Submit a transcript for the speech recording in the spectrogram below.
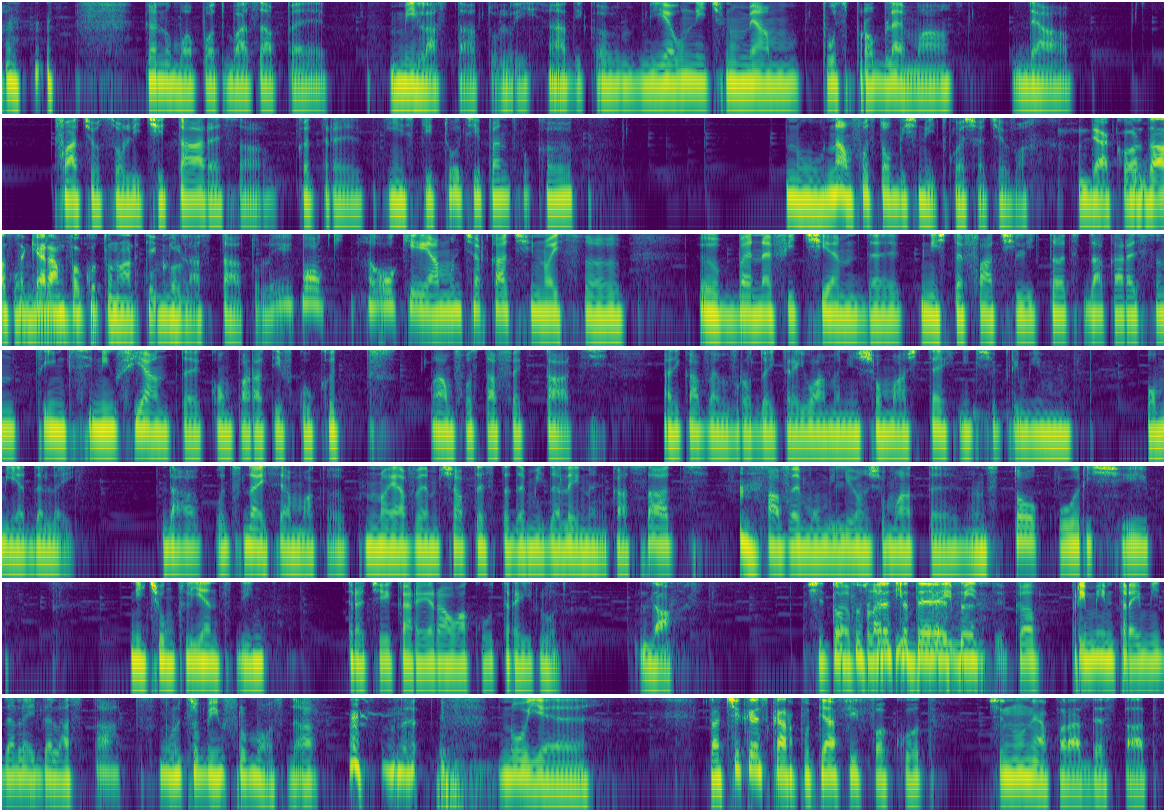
Că nu mă pot baza pe mila statului. Adică eu nici nu mi-am pus problema de a face o solicitare sau către instituții pentru că nu n-am fost obișnuit cu așa ceva. De acord, dar asta chiar am făcut un articol. La statului. Ok, ok, am încercat și noi să Uh, beneficiem de niște facilități, dar care sunt insignifiante comparativ cu cât am fost afectați. Adică avem vreo 2-3 oameni în șomaj tehnic și primim 1000 de lei. Dar îți dai seama că noi avem 700.000 de lei neîncasați, avem un milion jumate în stocuri și niciun client dintre cei care erau acum 3 luni. Da. Și totuși trebuie să te... 3000, să... Că primim 3000 de lei de la stat, mulțumim frumos, dar nu e... Dar ce crezi că ar putea fi făcut și nu neapărat de stat?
